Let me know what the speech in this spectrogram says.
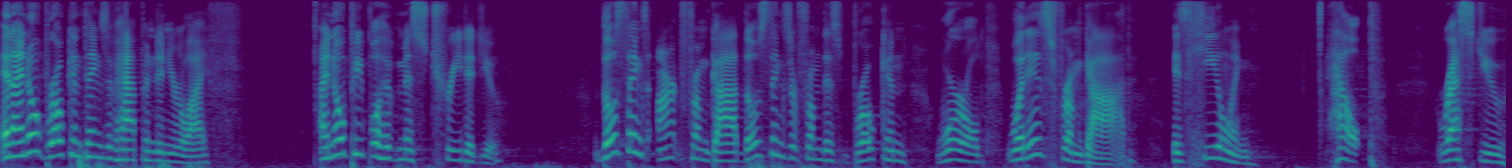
And I know broken things have happened in your life. I know people have mistreated you. Those things aren't from God, those things are from this broken world. What is from God is healing, help, rescue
